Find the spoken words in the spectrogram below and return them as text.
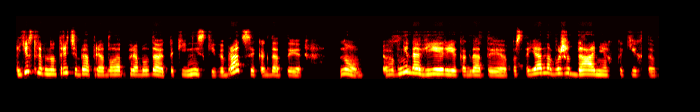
Если внутри тебя преобла- преобладают такие низкие вибрации, когда ты, ну, э, в недоверии, когда ты постоянно в ожиданиях каких-то,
